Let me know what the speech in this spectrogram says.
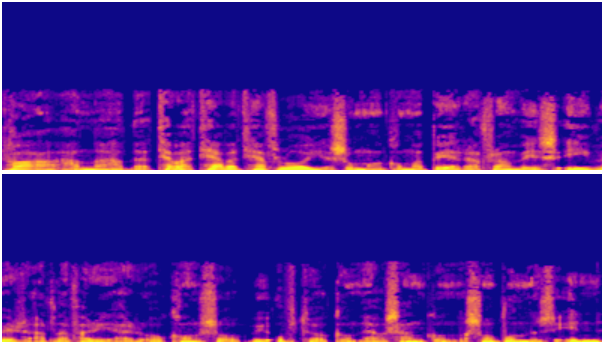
ta han det var det var det flöje som han kom att bära framvis iver alla färger och kom så vi upptökande av sankon och som bundes in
